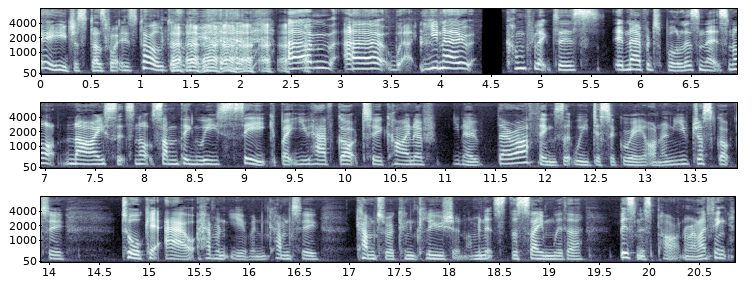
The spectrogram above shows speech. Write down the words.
He just does what he's told, doesn't he? um, uh, you know, conflict is inevitable, isn't it? It's not nice. It's not something we seek, but you have got to kind of, you know, there are things that we disagree on, and you've just got to talk it out, haven't you, and come to come to a conclusion. I mean, it's the same with a business partner, and I think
